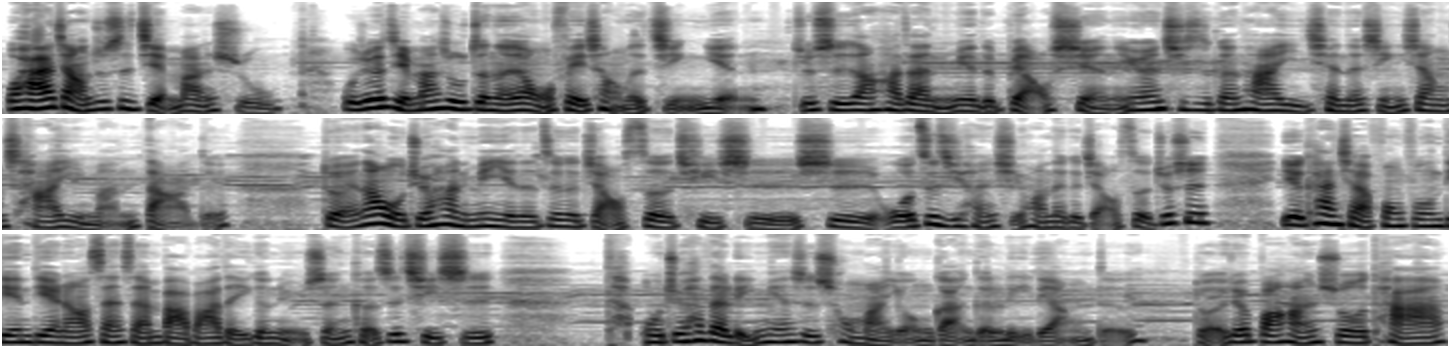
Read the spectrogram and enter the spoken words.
我还要讲就是简曼书，我觉得简曼书真的让我非常的惊艳，就是让他在里面的表现，因为其实跟他以前的形象差异蛮大的。对，那我觉得他里面演的这个角色，其实是我自己很喜欢那个角色，就是一个看起来疯疯癫癫，然后三三八八的一个女生，可是其实她，我觉得她的里面是充满勇敢跟力量的。对，就包含说她，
